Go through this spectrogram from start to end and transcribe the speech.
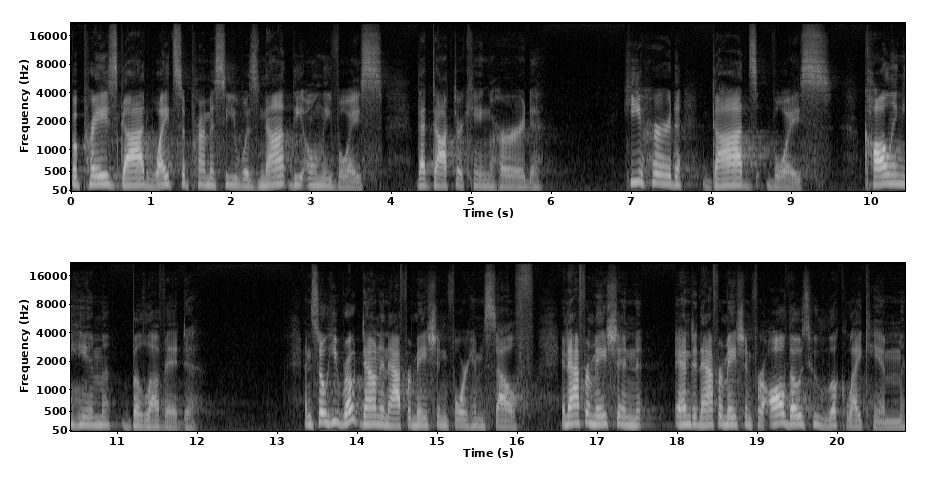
But praise God, white supremacy was not the only voice that Dr. King heard. He heard God's voice calling him beloved. And so he wrote down an affirmation for himself, an affirmation and an affirmation for all those who look like him,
